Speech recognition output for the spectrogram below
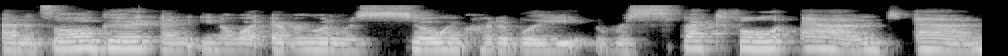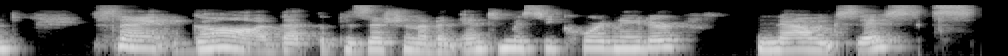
and it's all good. And you know what? Everyone was so incredibly respectful and and thank god that the position of an intimacy coordinator now exists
